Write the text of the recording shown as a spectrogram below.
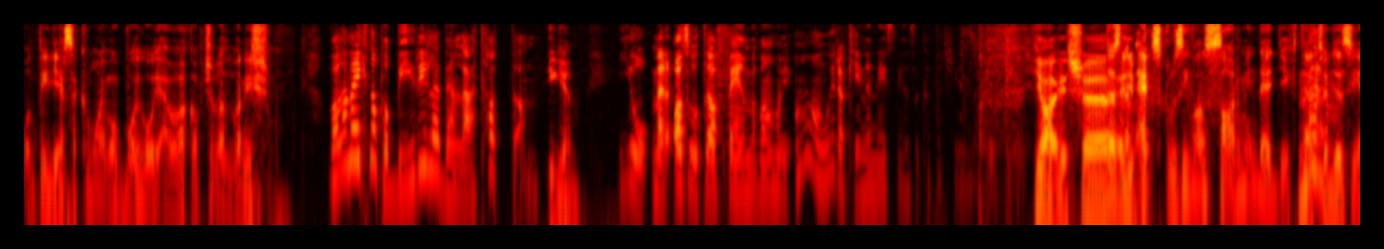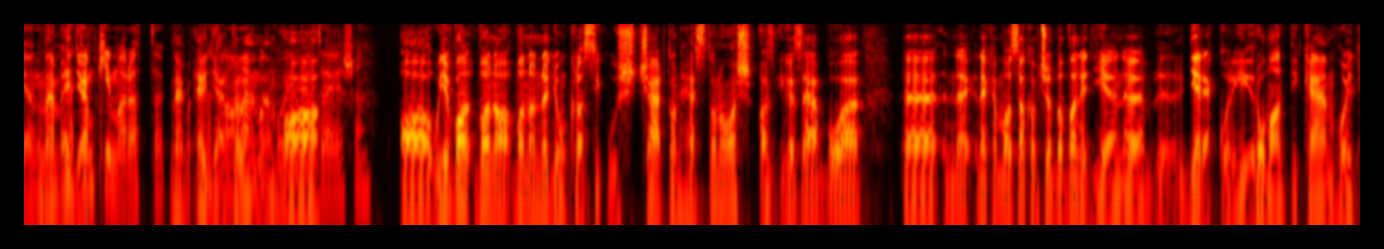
Pont így érzek a majmok bolygójával kapcsolatban is. Valamelyik nap a Bírileden láthattam? Igen. Jó, mert azóta a fejemben van, hogy ah, újra kéne nézni ezeket a filmeket. Ja, és uh, De ez nem egyébként... exkluzívan szar mindegyik? Tehát, Nem, hogy ez ilyen... Nem, Nekem egyáltalán, kimaradtak. nem, egyáltalán Nekem nem. A, Teljesen. a, ugye van, van, a, van a nagyon klasszikus Charlton Hestonos, az igazából ne, nekem azzal kapcsolatban van egy ilyen gyerekkori romantikám, hogy,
